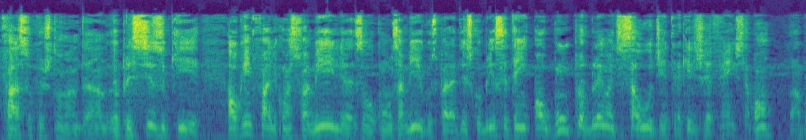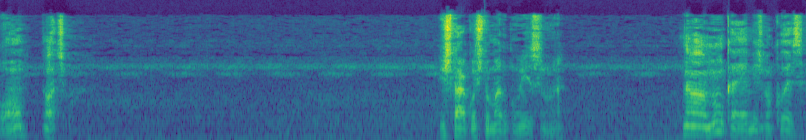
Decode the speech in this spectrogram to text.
Faça o que eu estou mandando. Eu preciso que alguém fale com as famílias ou com os amigos para descobrir se tem algum problema de saúde entre aqueles reféns, tá bom? Tá bom. Ótimo. Está acostumado com isso, não é? Não, nunca é a mesma coisa.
